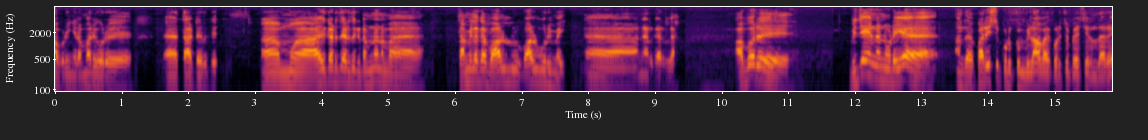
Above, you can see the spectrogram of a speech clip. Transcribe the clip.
அப்படிங்கிற மாதிரி ஒரு தாட் இருக்குது அதுக்கடுத்து எடுத்துக்கிட்டோம்னா நம்ம தமிழக வாழ்வு வாழ்வுரிமை அண்ணன் இருக்கார்ல அவர் விஜயண்ணனுடைய அந்த பரிசு கொடுக்கும் விழாவை குறித்து பேசியிருந்தார்.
